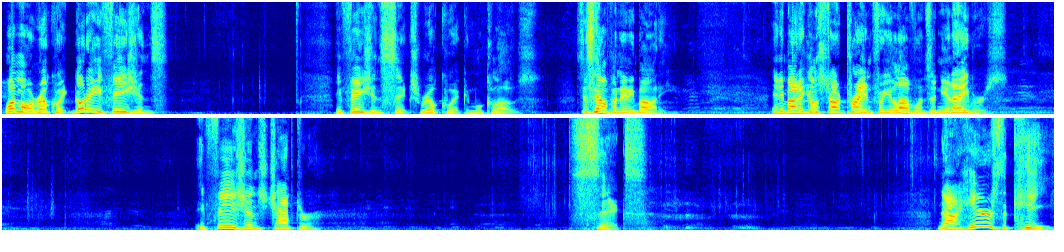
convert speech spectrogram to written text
One more, real quick. Go to Ephesians. Ephesians 6, real quick, and we'll close. Is this helping anybody? Anybody going to start praying for your loved ones and your neighbors? Ephesians chapter 6. Now, here's the key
